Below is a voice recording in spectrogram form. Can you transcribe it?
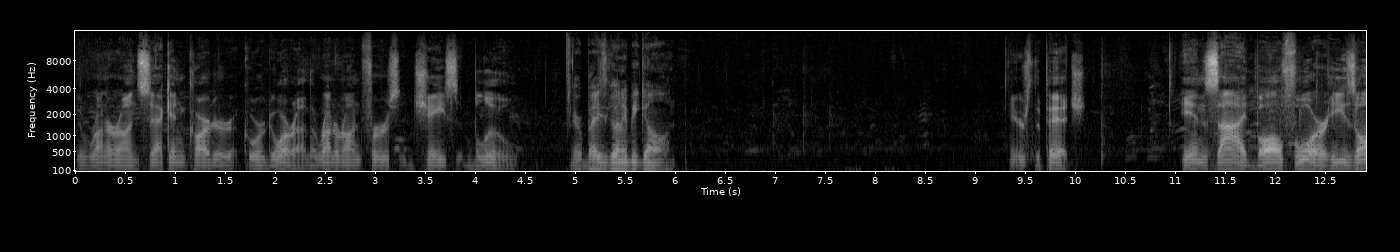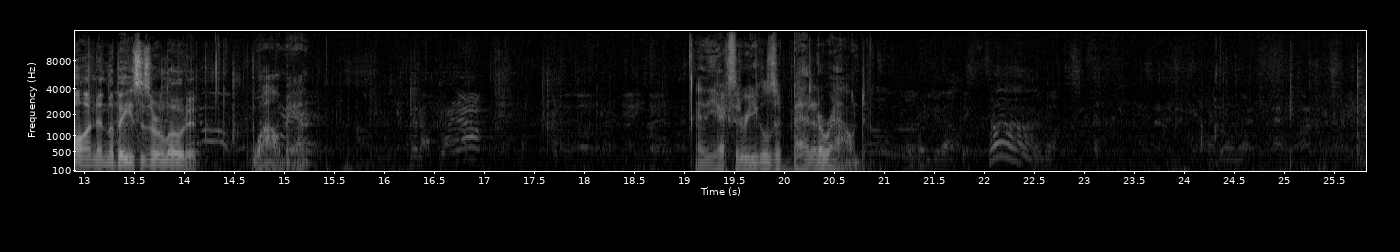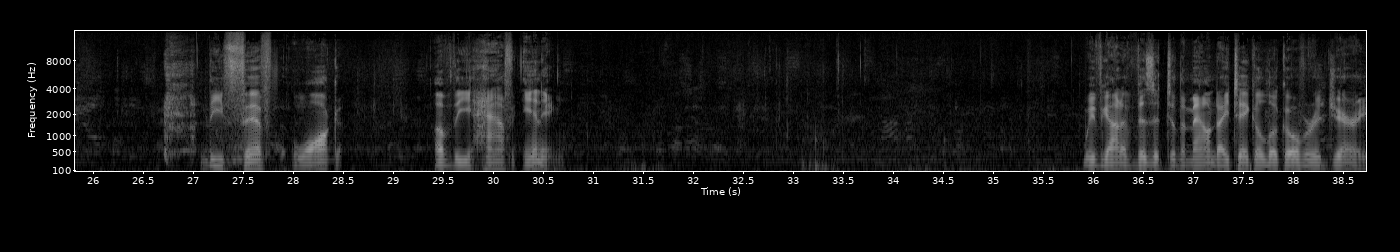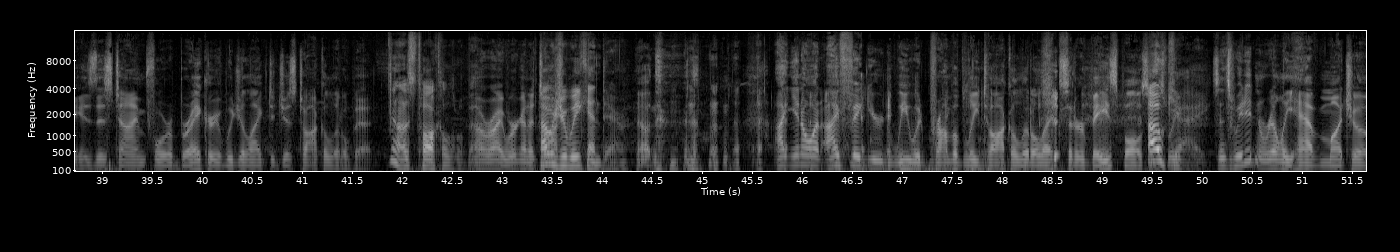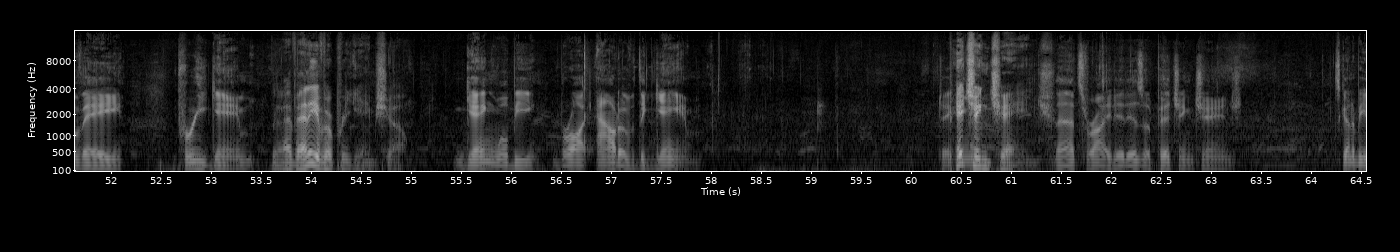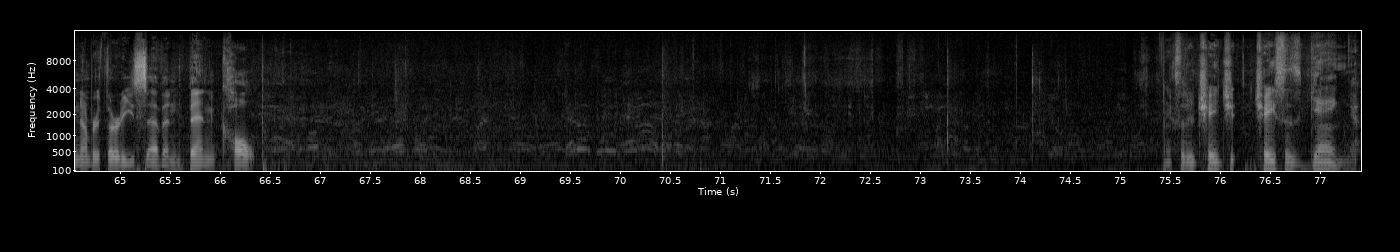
The runner on second, Carter Cordora. The runner on first, Chase Blue. Everybody's going to be gone. Here's the pitch. Inside, ball four. He's on, and the bases are loaded. Wow, man. And the Exeter Eagles have batted around. The fifth walk of the half inning. We've got a visit to the mound. I take a look over at Jerry. Is this time for a break, or would you like to just talk a little bit? No, let's talk a little bit. All right, we're going to talk. How was your weekend, Darren? I, you know what? I figured we would probably talk a little Exeter baseball since, Okay. we, since we didn't really have much of a pregame. We don't have any of a pregame show. Gang will be brought out of the game. Take a Pitching change. That's right. It is a pitching change. It's going to be number 37, Ben Culp. Exeter ch- chases gang.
